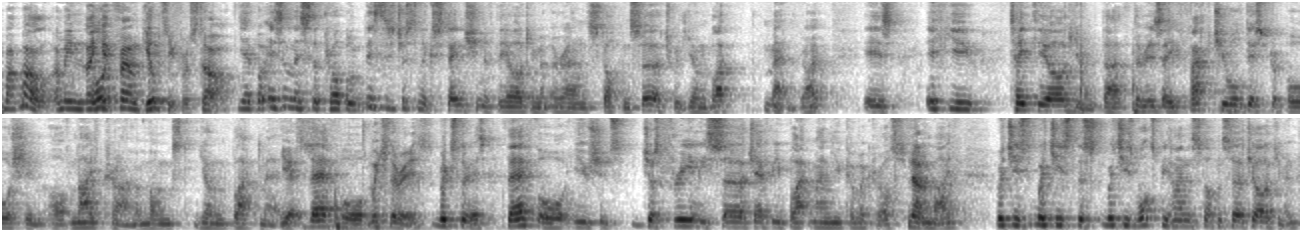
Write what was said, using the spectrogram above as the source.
well, I mean, they What- get found guilty for a start. Yeah, but isn't this the problem? This is just an extension of the argument around stop and search with young black men, right? Is if you take the argument that there is a factual disproportion of knife crime amongst young black men, Yes. therefore, Which there is. which there is, therefore you should just freely search every black man you come across for No. a knife. Which is which is the which is what's behind the stop and search argument.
